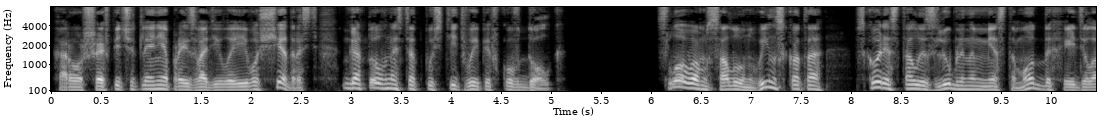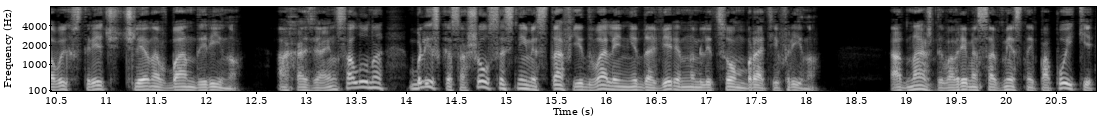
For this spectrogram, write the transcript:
Хорошее впечатление производила и его щедрость, готовность отпустить выпивку в долг. Словом, салун Уинскотта вскоре стал излюбленным местом отдыха и деловых встреч членов банды Рино, а хозяин салуна близко сошелся с ними, став едва ли недоверенным лицом братьев Рино. Однажды во время совместной попойки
